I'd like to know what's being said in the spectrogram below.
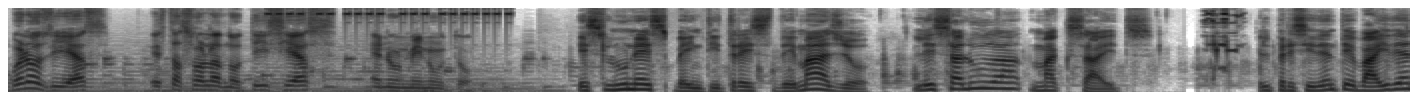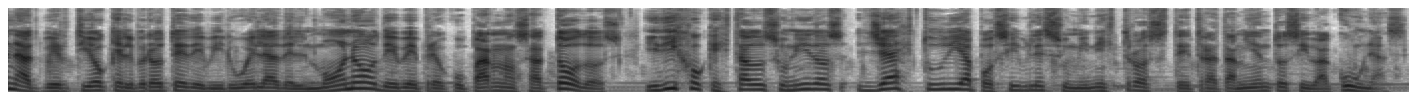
Buenos días. Estas son las noticias en un minuto. Es lunes 23 de mayo. Les saluda Max Sides. El presidente Biden advirtió que el brote de viruela del mono debe preocuparnos a todos y dijo que Estados Unidos ya estudia posibles suministros de tratamientos y vacunas.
